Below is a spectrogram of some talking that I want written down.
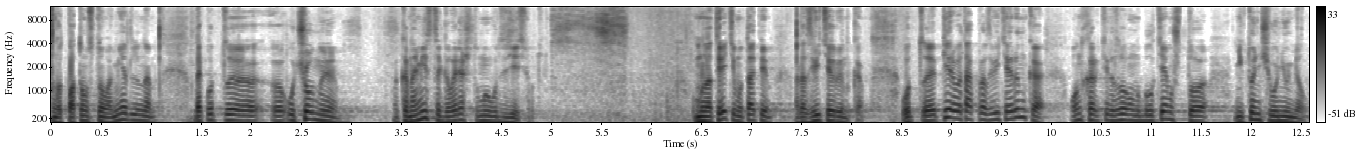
вот потом снова медленно. Так вот, э, э, ученые, экономисты говорят, что мы вот здесь вот. Мы на третьем этапе развития рынка. Вот э, первый этап развития рынка, он характеризован был тем, что никто ничего не умел.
